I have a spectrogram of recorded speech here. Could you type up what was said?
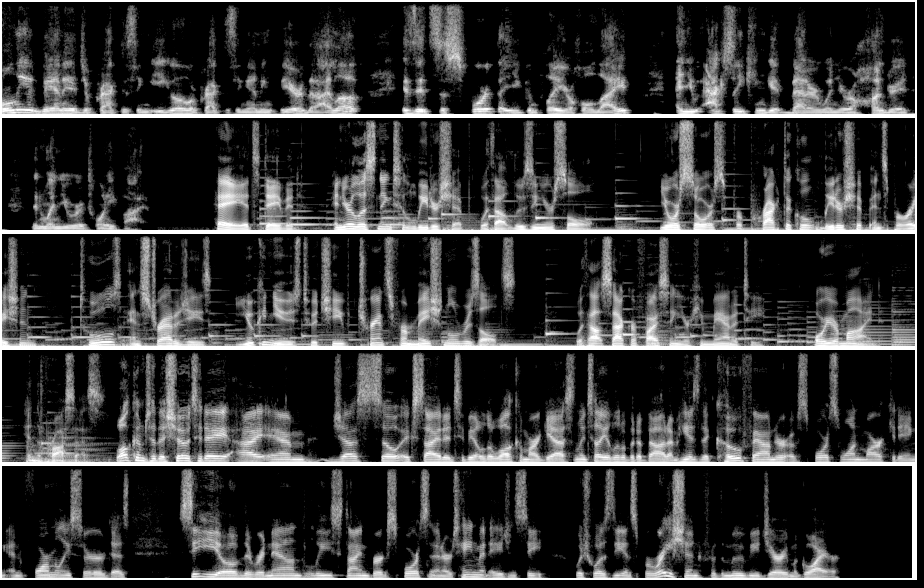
only advantage of practicing ego or practicing ending fear that I love is it's a sport that you can play your whole life and you actually can get better when you're 100 than when you were 25. Hey, it's David, and you're listening to Leadership Without Losing Your Soul, your source for practical leadership inspiration, tools, and strategies you can use to achieve transformational results without sacrificing your humanity or your mind in the process. Welcome to the show today. I am just so excited to be able to welcome our guest. Let me tell you a little bit about him. He is the co founder of Sports One Marketing and formerly served as CEO of the renowned Leigh Steinberg Sports and Entertainment Agency, which was the inspiration for the movie Jerry Maguire.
